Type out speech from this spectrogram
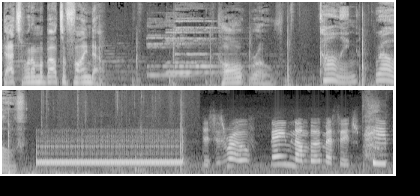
That's what I'm about to find out. Call Rove. Calling Rove. This is Rove. Name, number, message. Beep.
